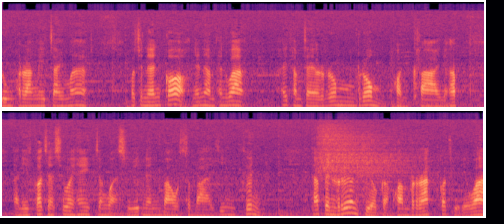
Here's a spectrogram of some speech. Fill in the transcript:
ลุงพลังในใจมาก เพราะฉะนั้นก็แนะนำท่านว่าให้ทำใจร่มร่มผ่อนคลายนะครับ อันนี้ก็จะช่วยให้จังหวะชีวิตนั้นเบาสบายยิ่งขึ้น ถ้าเป็นเรื่องเกี่ยวกับความรักก็ถือได้ว่า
